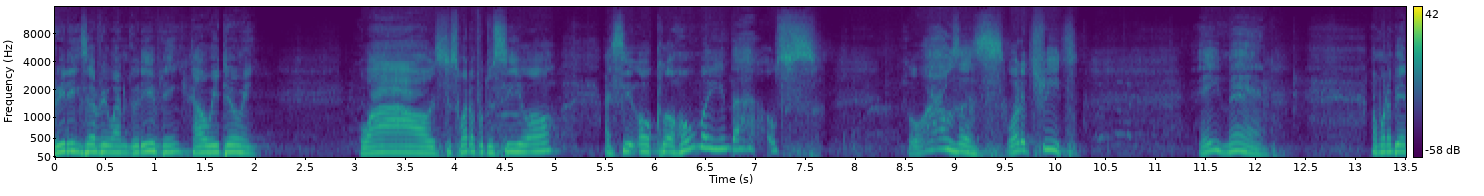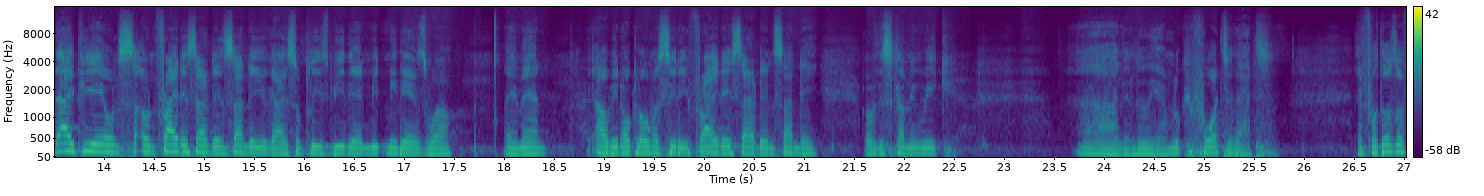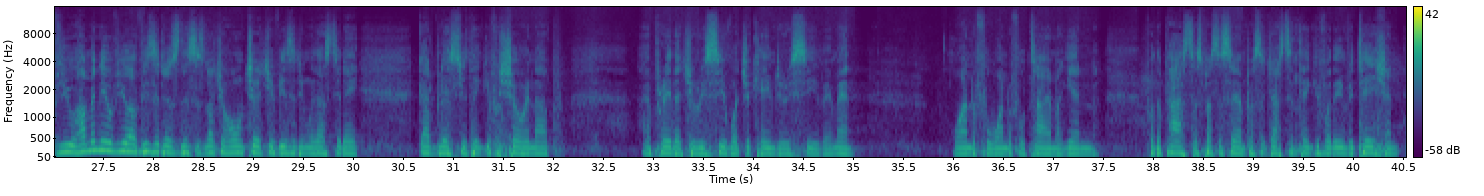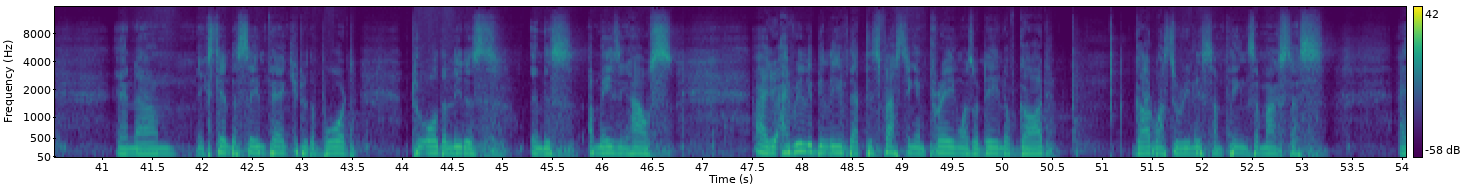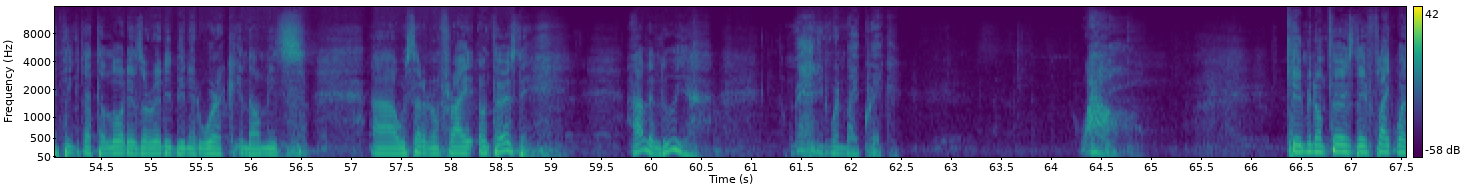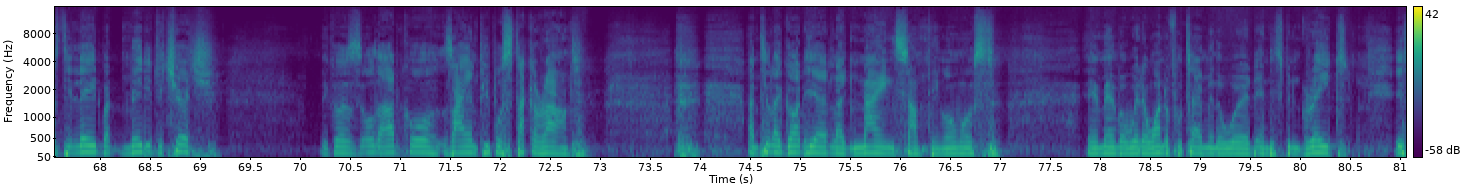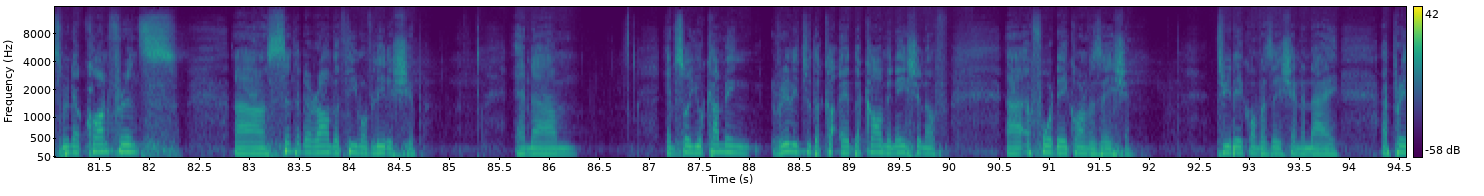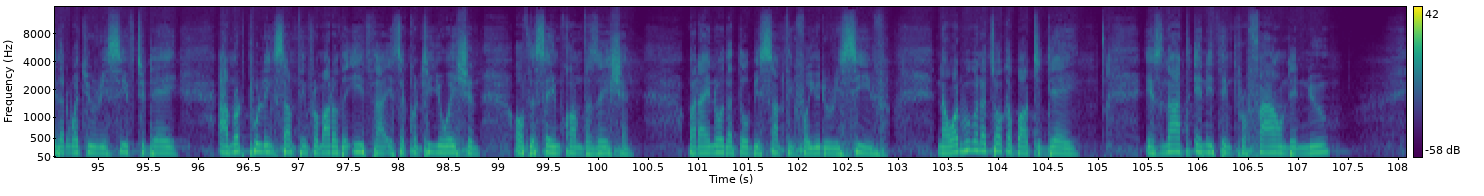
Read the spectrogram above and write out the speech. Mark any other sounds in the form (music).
Greetings, everyone. Good evening. How are we doing? Wow, it's just wonderful to see you all. I see Oklahoma in the house. Wowzers, what a treat. Amen. I'm going to be at IPA on, on Friday, Saturday, and Sunday, you guys, so please be there and meet me there as well. Amen. I'll be in Oklahoma City Friday, Saturday, and Sunday of this coming week. Hallelujah. I'm looking forward to that. And for those of you, how many of you are visitors? This is not your home church. You're visiting with us today. God bless you. Thank you for showing up. I pray that you receive what you came to receive. Amen. Wonderful, wonderful time again for the pastors, Pastor Sam, Pastor Justin. Thank you for the invitation. And um, extend the same thank you to the board, to all the leaders in this amazing house. I, I really believe that this fasting and praying was ordained of God. God wants to release some things amongst us. I think that the Lord has already been at work in our midst. Uh, we started on Friday, on Thursday. Hallelujah. Man, it went by quick. Wow. Came in on Thursday, flight was delayed, but made it to church because all the hardcore Zion people stuck around (laughs) until I got here at like nine something almost. But we had a wonderful time in the Word, and it's been great. It's been a conference uh, centered around the theme of leadership. And, um, and so you're coming really to the, uh, the culmination of uh, a four day conversation, three day conversation. And I, I pray that what you receive today, I'm not pulling something from out of the ether, it's a continuation of the same conversation. But I know that there'll be something for you to receive. Now, what we're going to talk about today is not anything profound and new.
